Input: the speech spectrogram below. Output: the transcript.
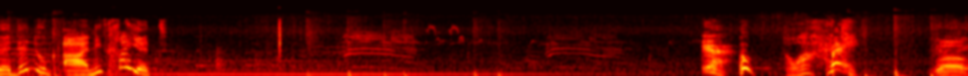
Bededuk Wow.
